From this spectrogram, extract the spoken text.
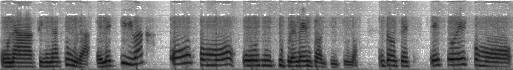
una asignatura electiva o como un suplemento al título. Entonces, eso es como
